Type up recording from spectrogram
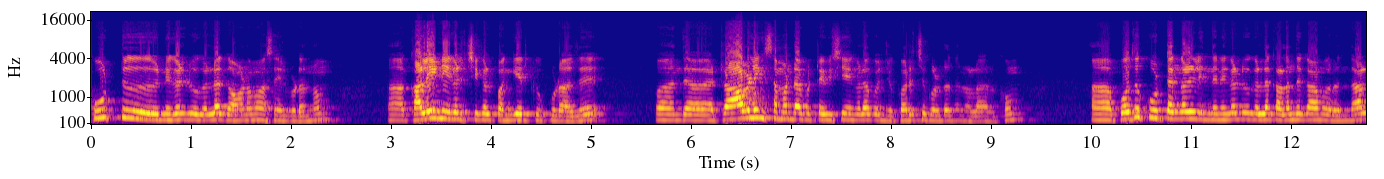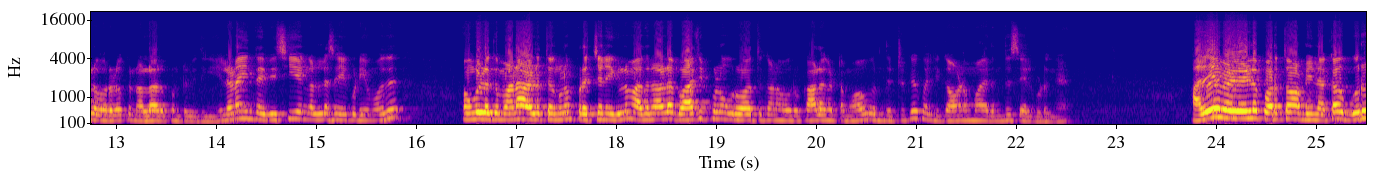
கூட்டு நிகழ்வுகளில் கவனமாக செயல்படணும். கலை நிகழ்ச்சிகள் பங்கேற்கக்கூடாது அந்த இந்த ட்ராவலிங் சம்மந்தப்பட்ட விஷயங்களை கொஞ்சம் குறைச்சி கொள்வது நல்லாயிருக்கும். பொதுக்கூட்டங்கள் இந்த நிகழ்வுகளில் கலந்துக்காமல் இருந்தால் ஓரளவுக்கு நல்லா விதிங்க இல்லைனா இந்த விஷயங்களில் செய்யக்கூடிய போது உங்களுக்கு மன அழுத்தங்களும் பிரச்சனைகளும் அதனால் பாதிப்புகளும் உருவாகிறதுக்கான ஒரு காலகட்டமாகவும் இருந்துகிட்ருக்கு கொஞ்சம் கவனமாக இருந்து செயல்படுங்க. அதே வேளையில் பார்த்தோம் அப்படின்னாக்கா குரு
